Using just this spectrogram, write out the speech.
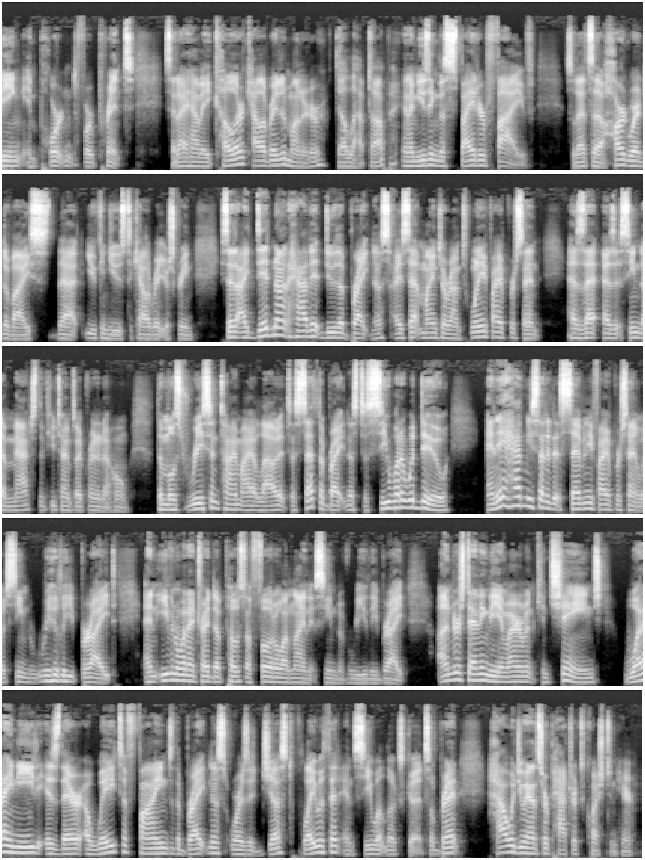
being important for print. Said I have a color calibrated monitor, Dell laptop, and I'm using the Spyder 5. So that's a hardware device that you can use to calibrate your screen. He said, I did not have it do the brightness. I set mine to around 25% as that as it seemed to match the few times I printed at home. The most recent time I allowed it to set the brightness to see what it would do, and it had me set it at 75%, which seemed really bright. And even when I tried to post a photo online, it seemed really bright. Understanding the environment can change what I need is there a way to find the brightness, or is it just play with it and see what looks good? So, Brent, how would you answer Patrick's question here?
